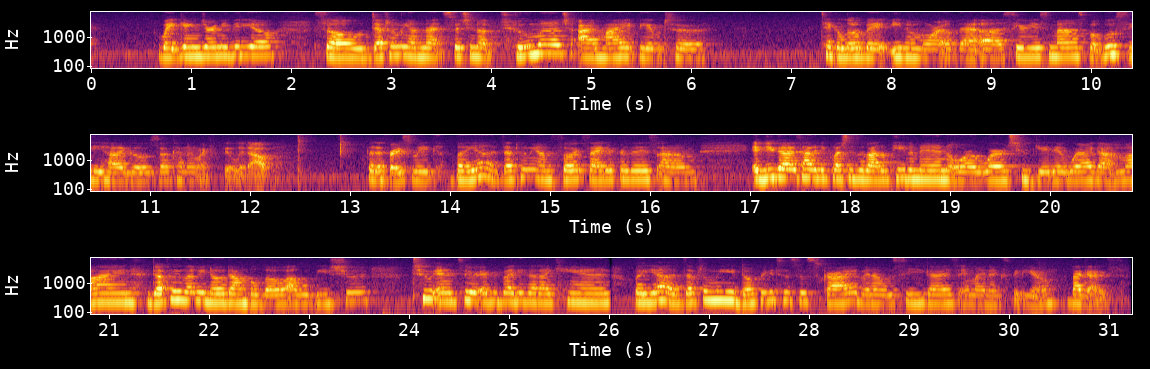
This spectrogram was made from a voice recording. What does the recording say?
weight gain journey video. So definitely I'm not switching up too much. I might be able to take a little bit even more of that uh, Serious Mass but we'll see how it goes. I'll kind of like feel it out for the first week. But yeah, definitely I'm so excited for this. Um, if you guys have any questions about Apetamin or where to get it, where I got mine, definitely let me know down below. I will be sure to answer everybody that I can. But yeah, definitely don't forget to subscribe and I will see you guys in my next video. Bye guys.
